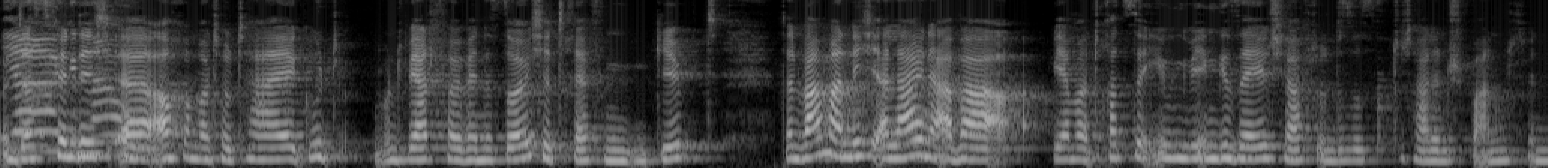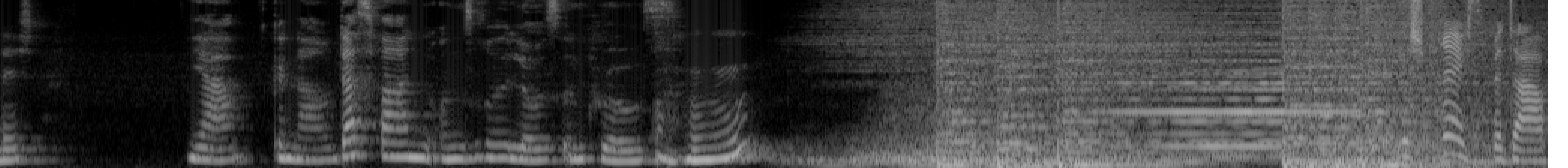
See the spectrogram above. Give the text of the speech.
Und ja, das finde genau. ich äh, auch immer total gut und wertvoll, wenn es solche Treffen gibt. Dann war man nicht alleine, aber ja, man trotzdem irgendwie in Gesellschaft und das ist total entspannt, finde ich. Ja, genau. Das waren unsere Lows and Grows. Mhm. Gesprächsbedarf.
